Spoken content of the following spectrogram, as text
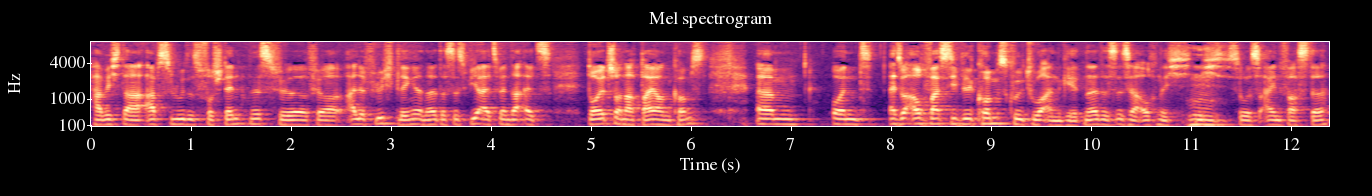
habe ich da absolutes Verständnis für, für alle Flüchtlinge. Ne? Das ist wie, als wenn du als Deutscher nach Bayern kommst. Ähm, und also auch was die Willkommenskultur angeht, ne? das ist ja auch nicht, hm. nicht so das Einfachste.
